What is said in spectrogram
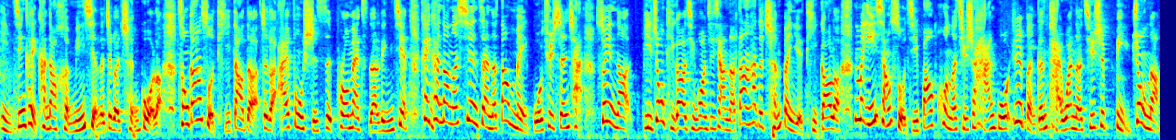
已经可以看到很明显的这个成果了？从刚刚所提到的这个 iPhone 十四 Pro Max 的零件，可以看到呢，现在呢到美国去生产，所以呢比重提高的情况之下呢，当然它的成本也提高了。那么影响所及，包括呢，其实韩国、日本跟台湾呢，其实比重呢。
